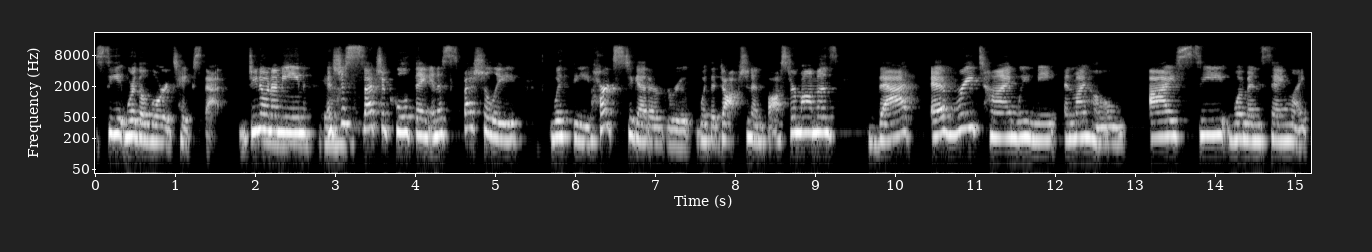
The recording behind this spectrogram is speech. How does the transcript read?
see where the Lord takes that. Do you know what I mean? Yeah. It's just such a cool thing. And especially with the Hearts Together group with adoption and foster mamas, that every time we meet in my home, I see women saying, like,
